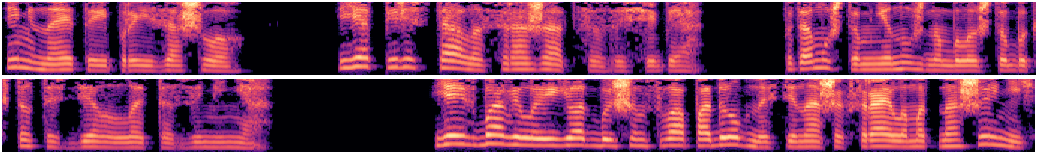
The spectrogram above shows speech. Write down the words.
именно это и произошло. Я перестала сражаться за себя, потому что мне нужно было, чтобы кто-то сделал это за меня. Я избавила ее от большинства подробностей наших с Райлом отношений,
